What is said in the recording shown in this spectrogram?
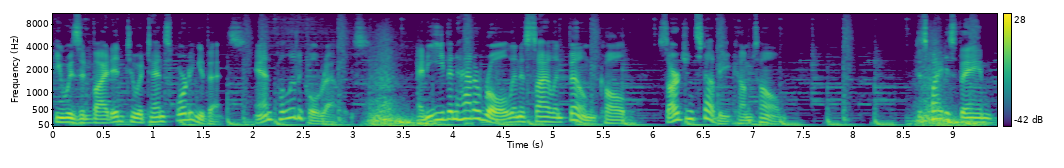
He was invited to attend sporting events and political rallies, and he even had a role in a silent film called Sergeant Stubby Comes Home. Despite his fame,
